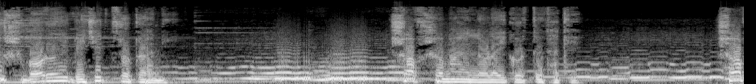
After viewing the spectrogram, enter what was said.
মানুষ বড়ই বিচিত্র প্রাণী। সব সময় লড়াই করতে থাকে। সব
